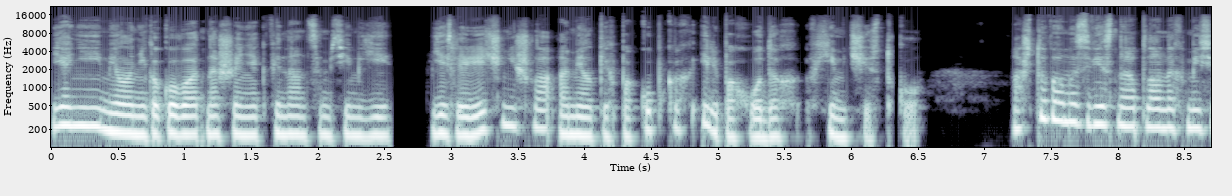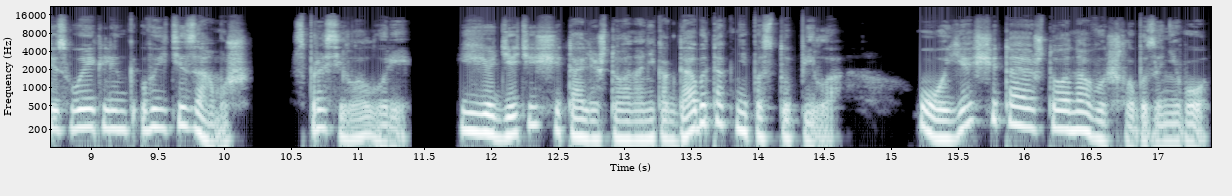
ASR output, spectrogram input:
я не имела никакого отношения к финансам семьи, если речь не шла о мелких покупках или походах в химчистку. «А что вам известно о планах миссис Уэйклинг выйти замуж?» – спросила Лори. Ее дети считали, что она никогда бы так не поступила. «О, я считаю, что она вышла бы за него»,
